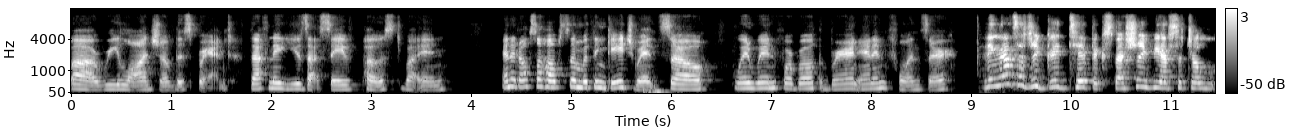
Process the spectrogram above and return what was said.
uh, relaunch of this brand. Definitely use that save post button and it also helps them with engagement. So win win for both brand and influencer. I think that's such a good tip, especially if you have such a,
